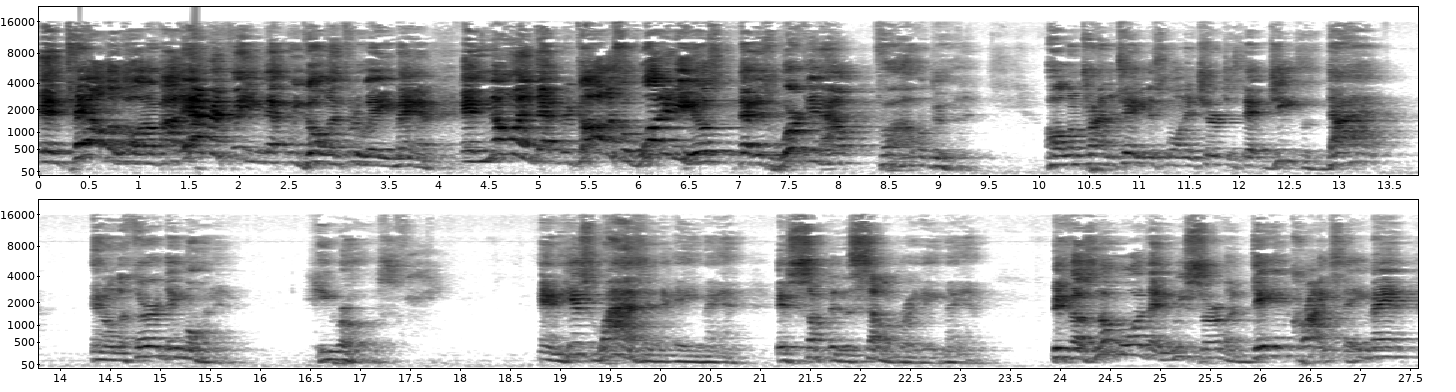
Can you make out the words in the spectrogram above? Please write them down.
And tell the Lord about everything that we're going through. Amen. And knowing that regardless of what it is, that is working out for our good. All I'm trying to tell you this morning, church, is that Jesus died and on the third day morning, he rose. And his rising, amen, is something to celebrate, amen. Because no more than we serve a dead Christ, amen,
